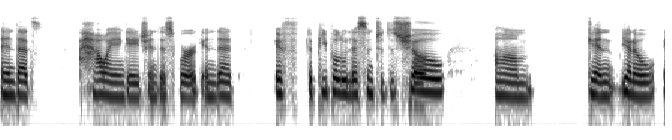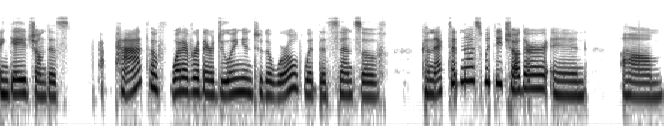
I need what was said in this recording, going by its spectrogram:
And that's how I engage in this work. And that if the people who listen to this show um, can, you know, engage on this path of whatever they're doing into the world with the sense of connectedness with each other and um,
